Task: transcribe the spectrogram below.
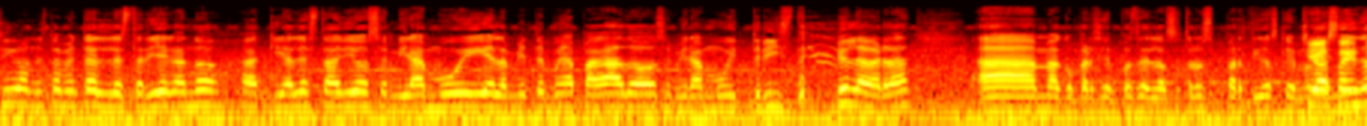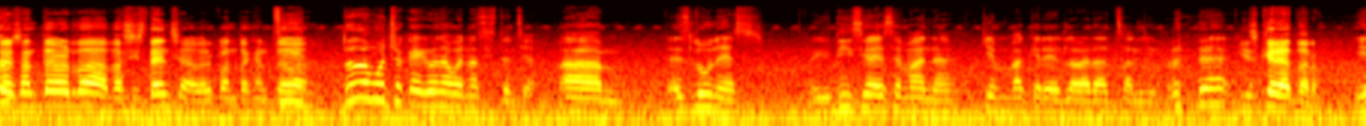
sí, honestamente, al estar llegando aquí al estadio, se mira muy, el ambiente muy apagado, se mira muy triste, la verdad. Ah, a comparación pues, de los otros partidos que hemos Sí, va a estar interesante, ¿verdad? La asistencia, a ver cuánta gente Sí, va. dudo mucho que haya una buena asistencia. Ah, es lunes, inicio de semana. ¿Quién va a querer, la verdad, salir? Y es Querétaro. y,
